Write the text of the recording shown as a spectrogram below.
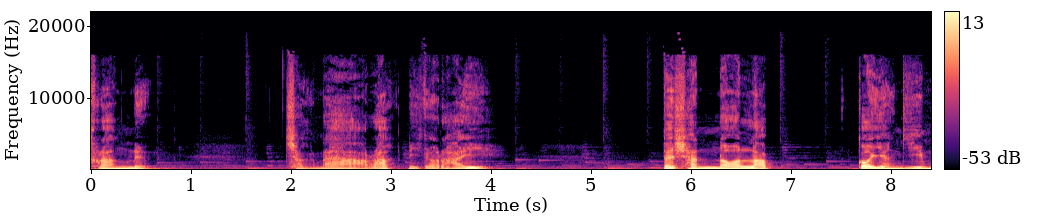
ครั้งหนึ่ง ช่างน่ารักนี่ก็ไร แต่ฉันนอนหลับก็ยังยิ้ม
